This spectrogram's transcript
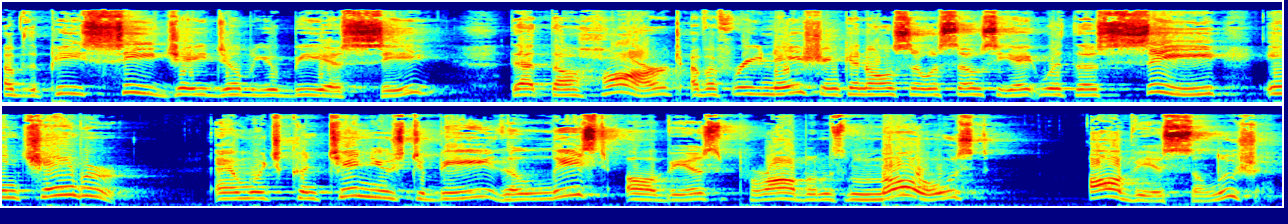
of the PCJWBSC that the heart of a free nation can also associate with the C in chamber, and which continues to be the least obvious problem's most obvious solution.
